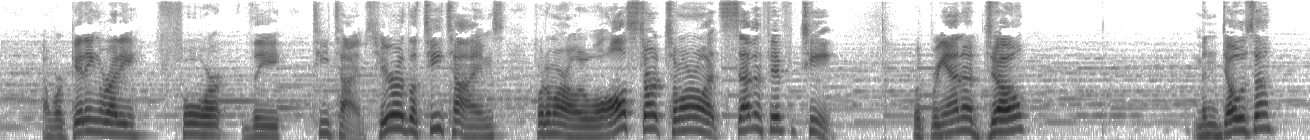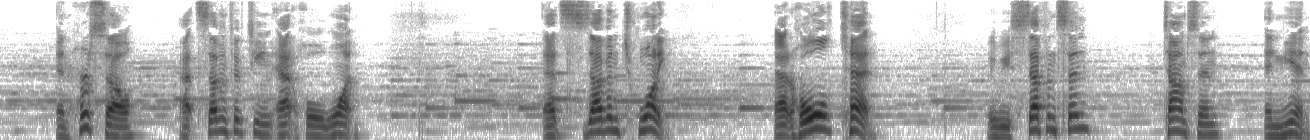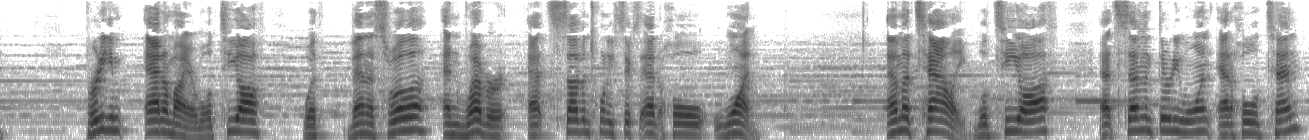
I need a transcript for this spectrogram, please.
and we're getting ready for the tee times. Here are the tee times for tomorrow. It will all start tomorrow at 7:15 with Brianna Doe Mendoza and Hercel at 7:15 at hole 1. At 7:20 at hole 10, it'll be Stephenson, Thompson, and Yin. Brittany Adameyer will tee off with Venezuela and Weber at 7:26 at hole 1. Emma Talley will tee off at 7:31 at hole 10.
